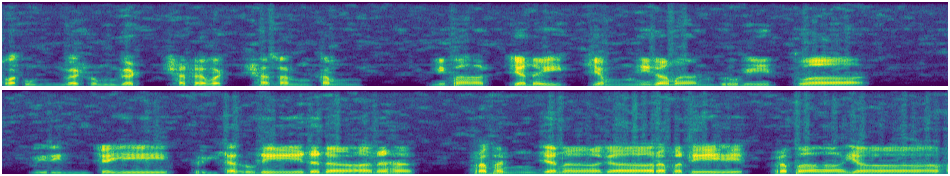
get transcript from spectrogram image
स्वतुङ्गशृङ्गक्षतवक्षसन्तम् निपात्यदैक्यम् निगमान् गृहीत्वा विरिञ्चये प्रीतहृदे ददानः प्रभञ्जनागारपते प्रपायाः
